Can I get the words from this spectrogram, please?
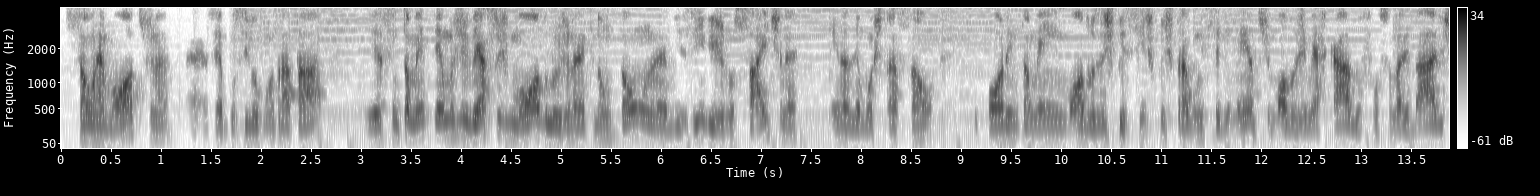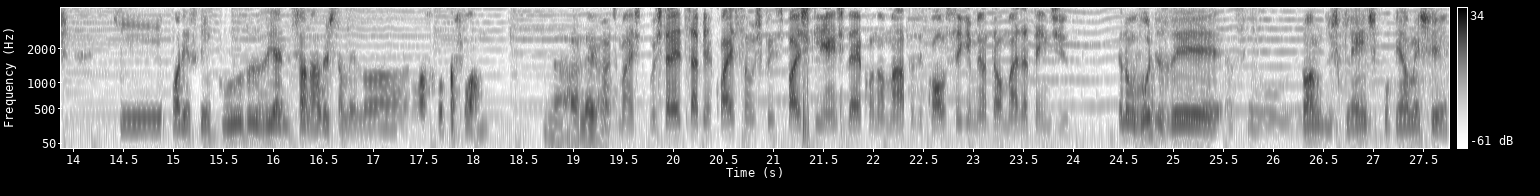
são remotos, né? É, é possível contratar. E assim também temos diversos módulos, né, que não estão né, visíveis no site, né, nem na demonstração, que podem também módulos específicos para alguns segmentos, módulos de mercado, funcionalidades que podem ser inclusas e adicionadas também na, na nossa plataforma. Ah, legal. legal demais. Gostaria de saber quais são os principais clientes da Economapas e qual segmento é o mais atendido. Eu não vou dizer assim, o nome dos clientes, porque realmente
